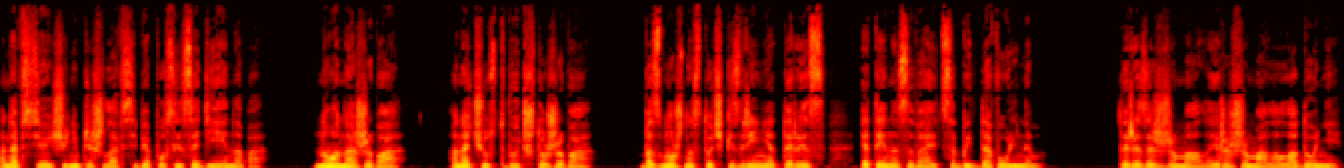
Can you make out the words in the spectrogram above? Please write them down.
Она все еще не пришла в себя после содеянного. Но она жива. Она чувствует, что жива. Возможно, с точки зрения Терез, это и называется быть довольным. Тереза сжимала и разжимала ладони.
